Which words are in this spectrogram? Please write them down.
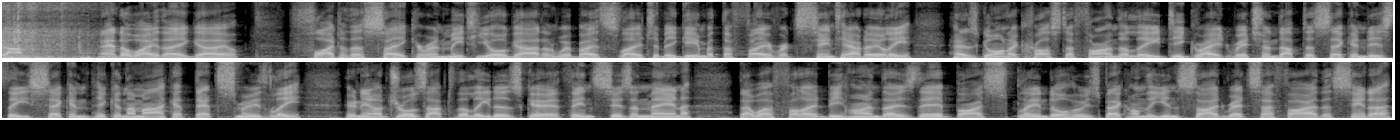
jump, and away they go. Flight of the Saker and Meteor Garden were both slow to begin, but the favourite sent out early has gone across to find the lead. D Great Rich and up to second is the second pick in the market. That's Smoothly, who now draws up to the leader's girth. Then Citizen Man. They were followed behind those there by Splendor, who's back on the inside. Red Sapphire, the centre.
